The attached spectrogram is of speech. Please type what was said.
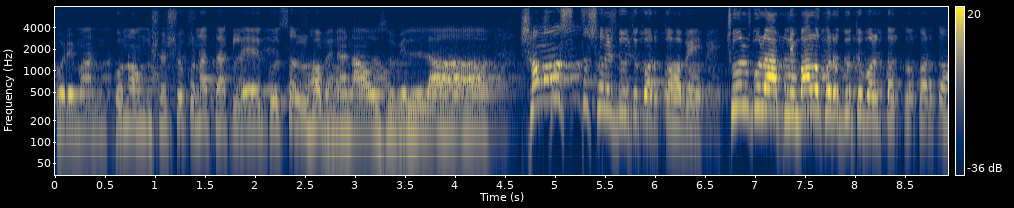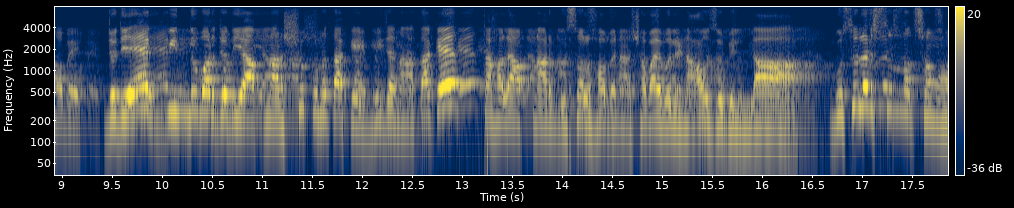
পরিমাণ কোন অংশ শুকনা থাকলে গোসল হবে না, নাউজুবিল্লাহ। সমস্ত শরীর দ্রুত করতে হবে। চুলগুলো আপনি ভালো করে দ্রুত বলতে করতে হবে। যদি এক বিন্দুবার যদি আপনার শুকনো থাকে বিজা না থাকে, তাহলে আপনার গোসল হবে না। সবাই বলি, নাউজুবিল্লাহ। গোসলের সুন্নত সমূহ।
